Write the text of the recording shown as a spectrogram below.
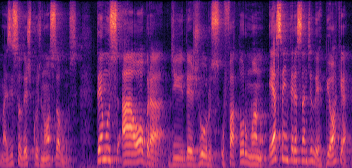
Mas isso eu deixo para os nossos alunos. Temos a obra de De Juros, O Fator Humano. Essa é interessante de ler. Pior que é,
